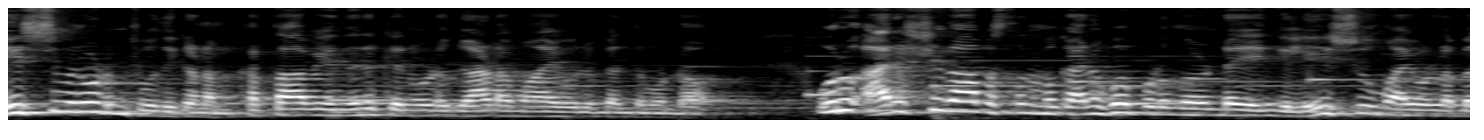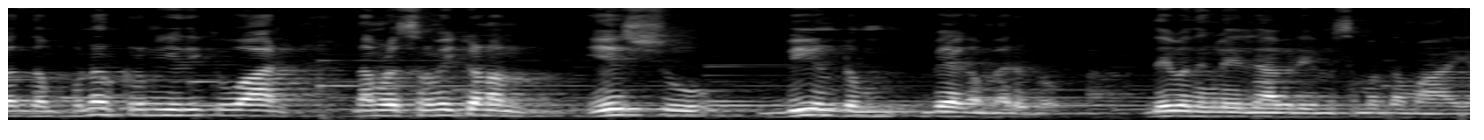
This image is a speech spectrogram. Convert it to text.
യേശുവിനോടും ചോദിക്കണം. കർത്താവെ നിനക്ക് എന്നോട് ഗാഠമായ ഒരു ബന്ധമുണ്ടോ? ഒരു അരക്ഷിതാവസ്ഥ നമുക്ക് അനുഭവപ്പെടുന്നുണ്ട് എങ്കിൽ യേശുവുമായുള്ള ബന്ധം പുനർക്രമീകരിക്കുവാൻ നമ്മൾ ശ്രമിക്കണം. യേശു വീണ്ടും വേഗം വരുന്നു. ദൈവം നിങ്ങളെല്ലാവരെയും സംബന്ധമായി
